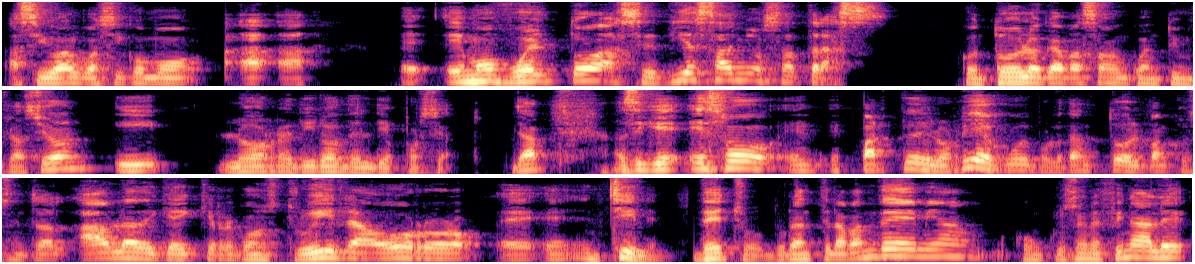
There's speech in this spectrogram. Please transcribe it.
ha sido algo así como eh, hemos vuelto hace 10 años atrás con todo lo que ha pasado en cuanto a inflación y los retiros del 10%. Así que eso es, parte de los riesgos y por lo tanto el Banco Central habla de que hay que reconstruir el ahorro eh, en Chile. De hecho, durante la pandemia, conclusiones finales,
